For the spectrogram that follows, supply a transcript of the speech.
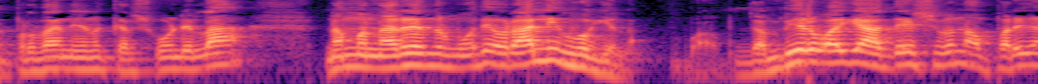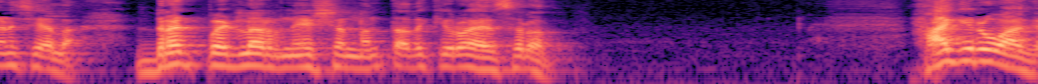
ಪ್ರಧಾನಿಯನ್ನು ಕರೆಸ್ಕೊಂಡಿಲ್ಲ. ನಮ್ಮ ನರೇಂದ್ರ ಮೋದಿ ಅವರು ಅಲ್ಲಿಗೆ ಹೋಗಿಲ್ಲ. ಗಂಭೀರವಾಗಿ ಆ ದೇಶವನ್ನು ನಾವು ಪರಿಗಣಿಸೇ ಇಲ್ಲ. ಡ್ರಗ್ ಪೆಡ್ಲರ್ ನೇಷನ್ ಅಂತ ಅದಕ್ಕಿರೋ ಹೆಸರು ಅದು. ಹಾಗಿರುವಾಗ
